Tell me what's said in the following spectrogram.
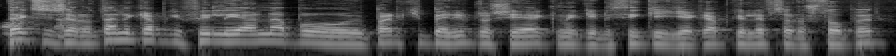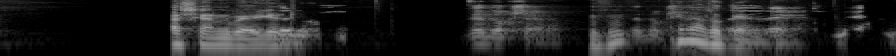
Εντάξει, σε ρωτάνε κάποιοι φίλοι αν από... υπάρχει περίπτωση η ΑΕΚ να κινηθεί και για κάποιο ελεύθερο στόπερ. Άσχα αν Δεν γιατί. το ξέρω. Δεν το ξέρω. Μμμ. Δεν το Τι να το κάνει. Ε, δεν- μέχρι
